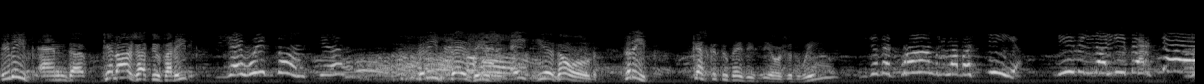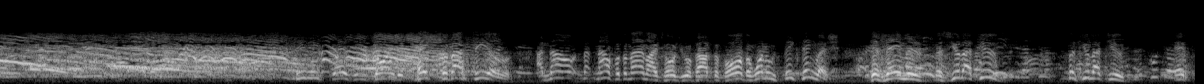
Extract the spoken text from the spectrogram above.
Philippe. And uh, quel âge as-tu, Philippe? J'ai huit ans, monsieur. Philippe says he's eight years old. Philippe, qu'est-ce que tu fais ici aujourd'hui? Je vais prendre la Bastille. Vive la liberté! Philippe says he's going to take the Bastille. And now, now for the man I told you about before, the one who speaks English. His name is Monsieur Latude. Monsieur Latude, it's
